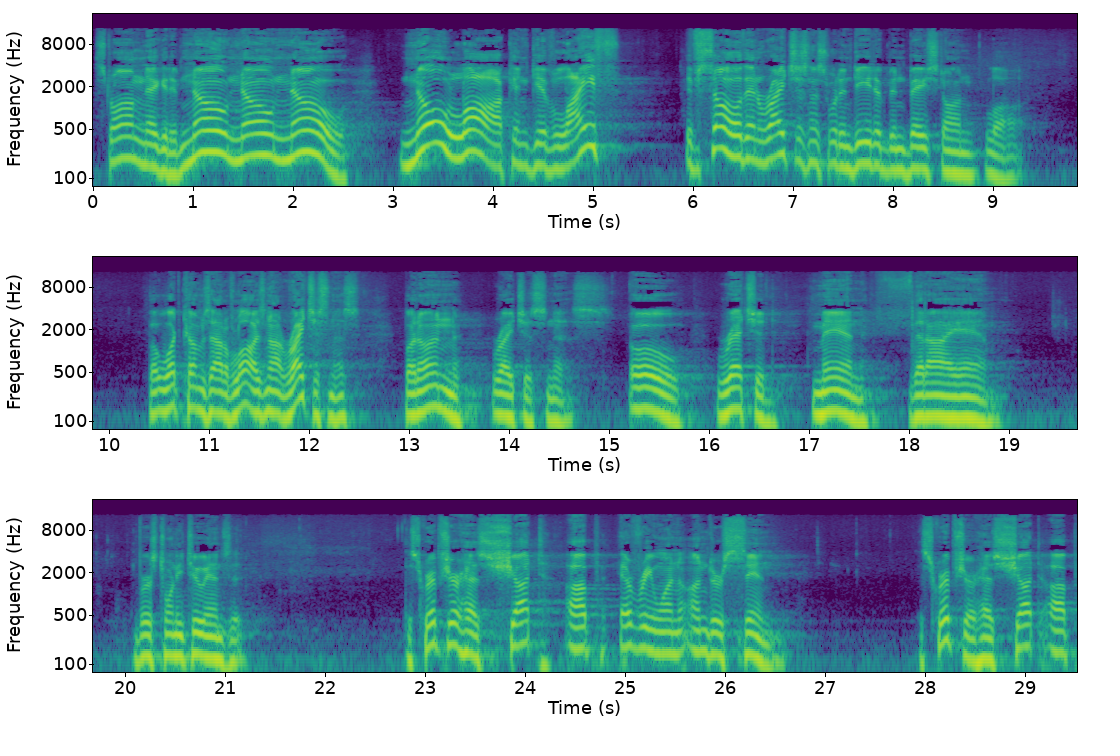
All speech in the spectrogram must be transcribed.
Strong negative. No, no, no. No law can give life. If so, then righteousness would indeed have been based on law. But what comes out of law is not righteousness, but unrighteousness. Oh, wretched man that I am. Verse 22 ends it. The scripture has shut up everyone under sin. The scripture has shut up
